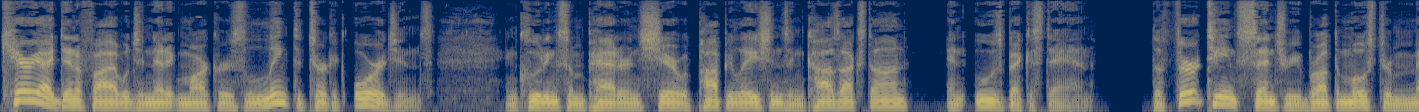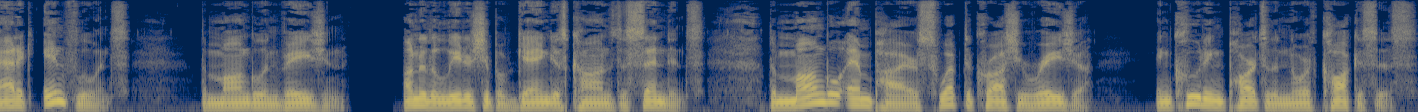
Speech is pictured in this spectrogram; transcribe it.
carry identifiable genetic markers linked to Turkic origins, including some patterns shared with populations in Kazakhstan and Uzbekistan. The 13th century brought the most dramatic influence, the Mongol invasion, under the leadership of Genghis Khan's descendants, the Mongol Empire swept across Eurasia, including parts of the North Caucasus.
